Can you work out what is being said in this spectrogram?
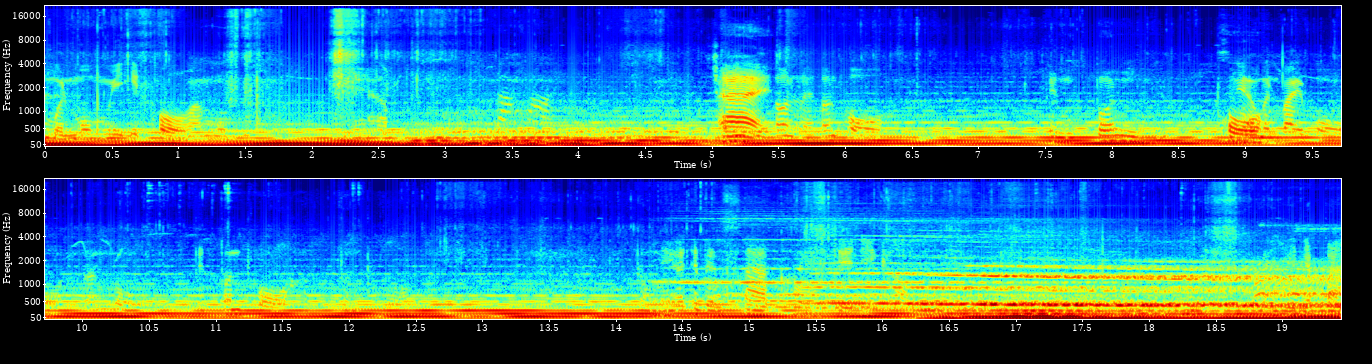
เหมือนมุมมีอิฐโผล่มามุมนี่ครับ ใช่ต้นเลยต้นโพเป็นต้นโพเนี่ยเหมือนใบโพต้นโพเป็นต้นโพต้นโพตรงนี้ก็จะเป็นซากของเจดีย์เก่าอยู่ในป่า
